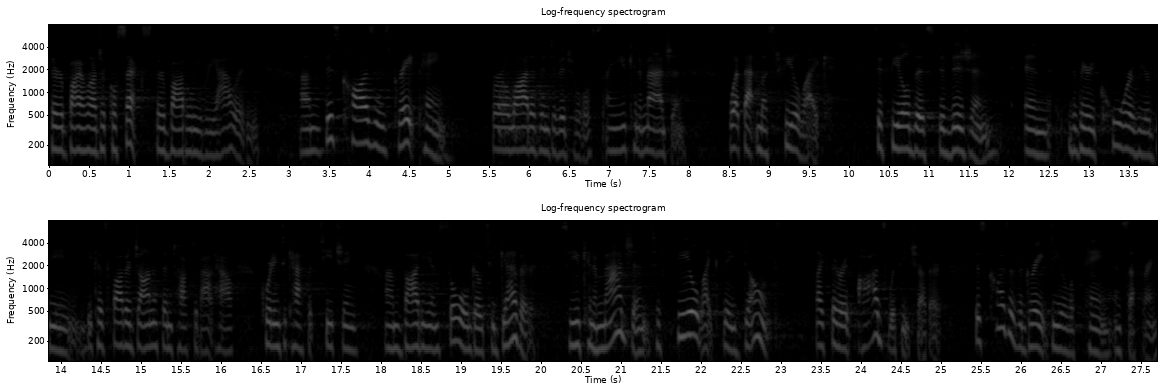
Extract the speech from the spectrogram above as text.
their biological sex, their bodily reality. Um, this causes great pain for a lot of individuals. I mean, you can imagine what that must feel like to feel this division in the very core of your being. Because Father Jonathan talked about how, according to Catholic teaching, um, body and soul go together. So you can imagine to feel like they don't, like they're at odds with each other. This causes a great deal of pain and suffering.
